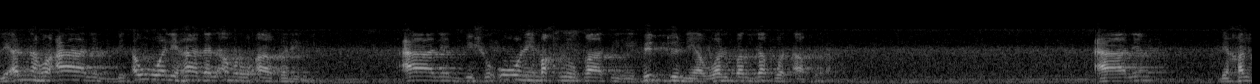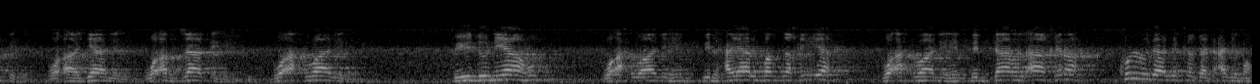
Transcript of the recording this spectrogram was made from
لأنه عالم بأول هذا الأمر وآخره. عالم بشؤون مخلوقاته في الدنيا والبرزق والآخرة. عالم بخلقهم وآجالهم وأرزاقهم وأحوالهم في دنياهم وأحوالهم في الحياة البرزخية وأحوالهم في الدار الآخرة. كل ذلك قد علمه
